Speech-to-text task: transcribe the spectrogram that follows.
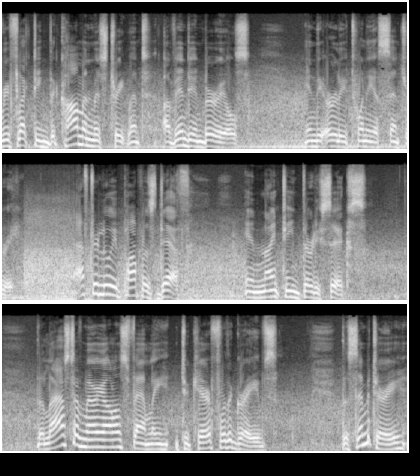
reflecting the common mistreatment of Indian burials in the early 20th century. After Louis Papa's death in 1936, the last of Mariano's family to care for the graves, the cemetery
